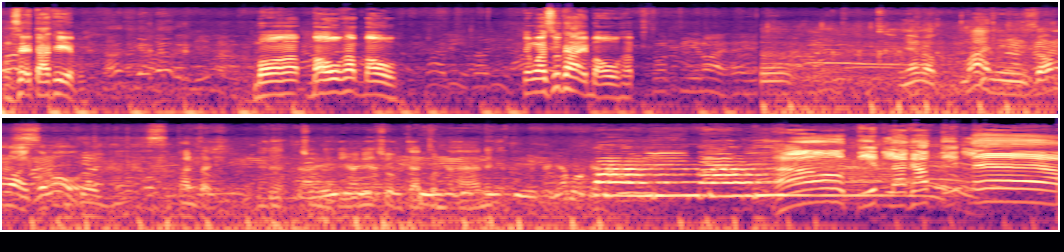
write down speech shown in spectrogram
ผมใส่ตาเทพบอครับเบาครับเบา จังหวะสุดท้ายเบาครับ เนี่ยหรอกมานี่สองร้อยกิโลพันไปนะครับช่วงนี้อยู่ในช่วงการค้นหานะครับเอาติดแล้วครับติดแล้ว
